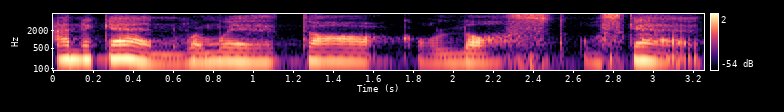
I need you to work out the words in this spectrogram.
And again, when we're dark or lost or scared,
